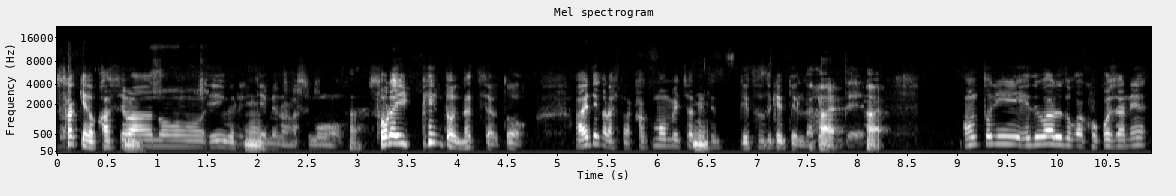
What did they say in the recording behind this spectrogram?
さっきの柏のエイブル2点目の話も、うんはいそれ一辺倒になっちゃうと、相手からしたら角門めっちゃ出て、出続けてるだけなんで、。はい。本当にエドワルドがここじゃね、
